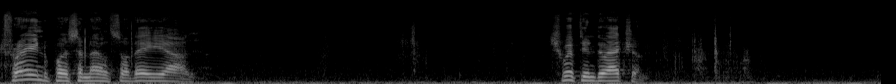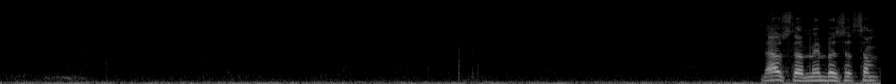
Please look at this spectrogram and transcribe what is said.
Trained personnel, so they uh, swift into action. Now the members of some,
